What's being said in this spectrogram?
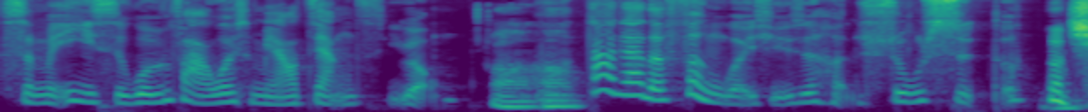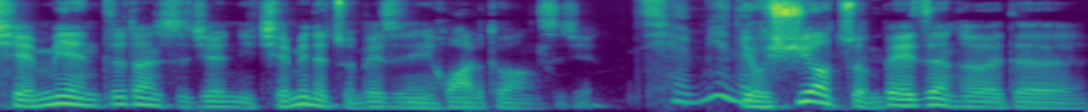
什么意思？文法为什么要这样子用？啊、嗯，大家的氛围其实是很舒适的。那前面这段时间，你前面的准备时间，你花了多长时间？前面的有需要准备任何的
